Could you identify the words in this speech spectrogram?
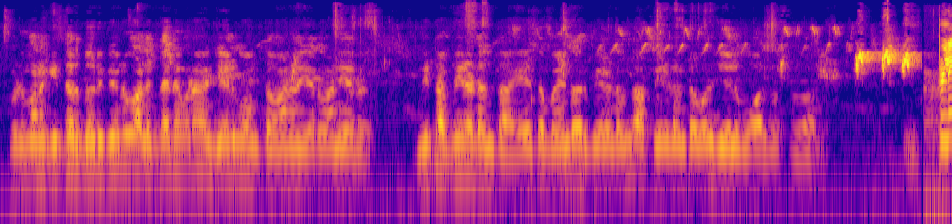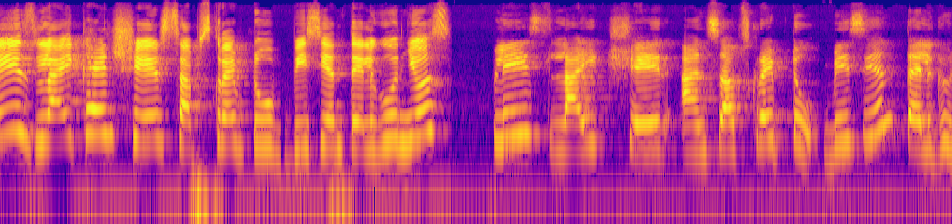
ఇప్పుడు మనకి ఇద్దరు దొరికారు వాళ్ళిద్దరిని కూడా జైలుకు పంపుతాం. One year one year. మిగతా పీరియడ్ అంతా ఏదైతే బయట ఓవర్ పీరియడ్ ఉందో ఆ పీరియడ్ అంతా కూడా జైలు పోవాల్సి వస్తుంది వాళ్ళు. Please like and share, subscribe to BCN Telugu News. Please like, share and subscribe to BCN Telugu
